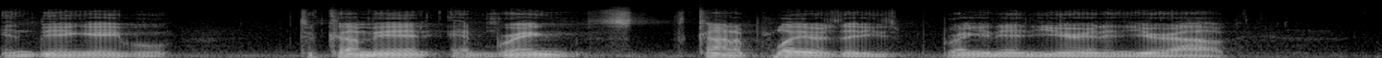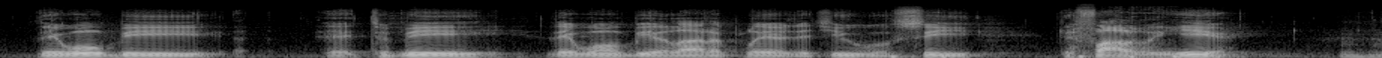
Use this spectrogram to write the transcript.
in being able to come in and bring the kind of players that he's bringing in year in and year out. There won't be, eh, to me, there won't be a lot of players that you will see the following year. Mm-hmm.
